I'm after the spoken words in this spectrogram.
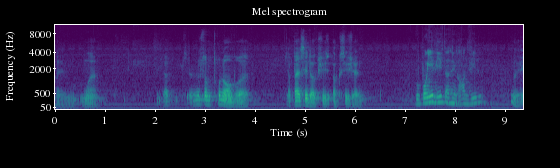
mais moins. A- nous sommes trop nombreux. Il n'y a pas assez d'oxygène. Vous pourriez vivre dans une grande ville? Oui,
